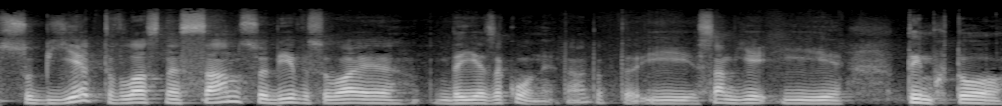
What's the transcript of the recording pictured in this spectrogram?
суб'єкт власне сам собі висуває, дає закони. Та, тобто і сам є і тим, хто,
